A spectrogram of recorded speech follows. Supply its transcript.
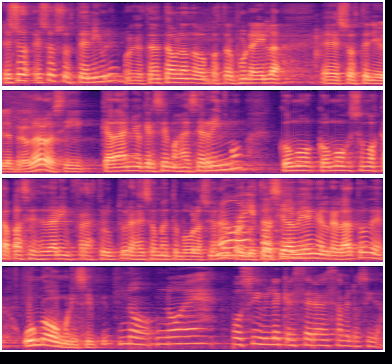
¿Eso, ¿Eso es sostenible? Porque usted está hablando de apostar por una isla eh, sostenible, pero claro, si cada año crecemos a ese ritmo, ¿cómo, cómo somos capaces de dar infraestructuras a ese aumento poblacional? Porque usted hacía bien el relato de un nuevo municipio. No, no es posible crecer a esa velocidad.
